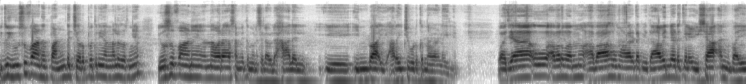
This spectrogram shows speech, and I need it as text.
ഇത് യൂസുഫാണ്. പണ്ട് ചെറുപ്പത്തിൽ ഞങ്ങൾ പറഞ്ഞ യൂസുഫാണ് എന്ന് പറയാ സമയത്ത് മനസ്സിലാവില്ല. ഹാലൽ ഇൻബ അറിയിച്ചു കൊടുക്കുന്ന വേളയിൽ. വജാഉ അവർ വന്നു. അബാഹും അവരുടെ പിതാവിന്റെ അടുക്കൽ ഇഷാ അൻ വൈ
